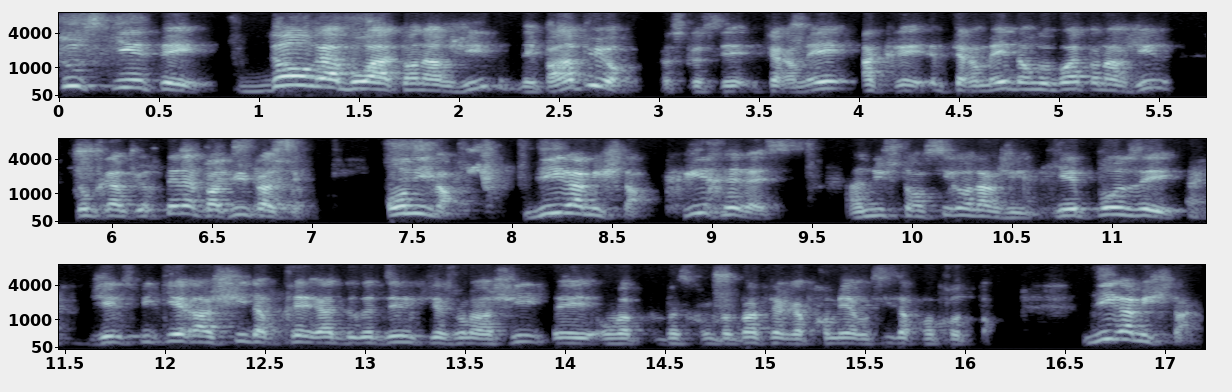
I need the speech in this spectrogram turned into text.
tout ce qui était dans la boîte en argile n'est pas impur, parce que c'est fermé, fermé dans la boîte en argile, donc l'impureté n'a pas pu passer. On y va. Dit la Mishnah, un ustensile en argile qui est posé. J'ai expliqué Rachid après la deuxième explication de Rachid, et on va, parce qu'on ne peut pas faire la première aussi, ça prend trop de temps. Dit la Mishnah,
